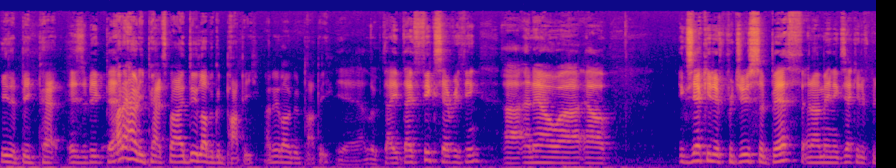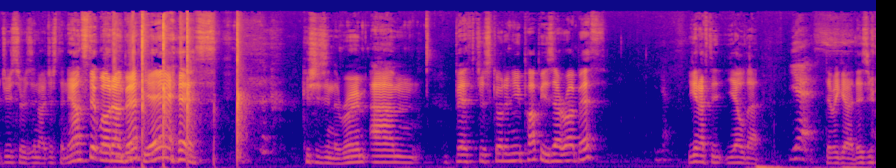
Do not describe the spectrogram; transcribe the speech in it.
he's a big pet. He's a big pet. I don't have any pets, but I do love a good puppy. I do love a good puppy. Yeah, look, they, they fix everything. Uh, and our uh, our executive producer Beth, and I mean executive producer as in I just announced it. Well done, Beth. Yes, because she's in the room. Um, Beth just got a new puppy. Is that right, Beth? Yes. You're gonna have to yell that. Yes. There we go. There's your.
